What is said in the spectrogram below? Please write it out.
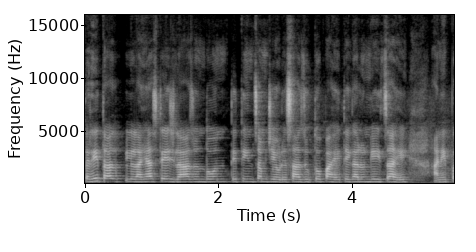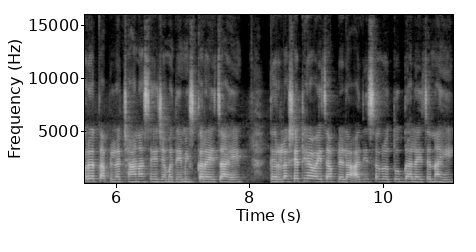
तर हे आपल्याला ह्या स्टेजला अजून दोन ते तीन चमचे एवढे साजूक तूप आहे ते घालून घ्यायचं आहे. आणि परत आपल्याला छान असं ह्याच्यामध्ये मिक्स करायचं आहे. तर लक्षात ठेवायचं आपल्याला आधी सगळं तूप घालायचं नाही.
